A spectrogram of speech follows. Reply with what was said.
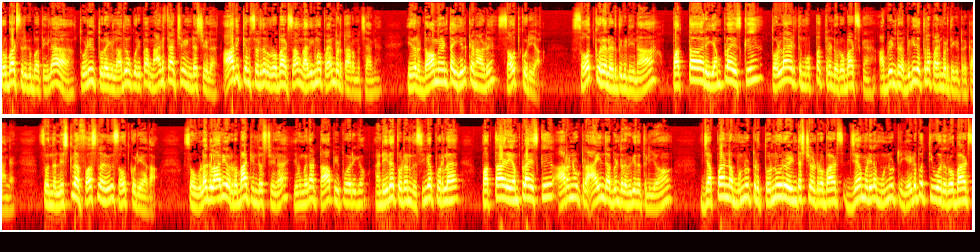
ரோபாட்ஸ் இருக்குது பார்த்தீங்களா தொழில்துறைகள் அதுவும் குறிப்பாக மேனுஃபேக்சரிங் இண்டஸ்ட்ரியில் ஆதிக்கம் செலுத்துகிற ரோபாட்ஸ் அவங்க அதிகமாக பயன்படுத்த ஆரம்பிச்சாங்க. இதில் டாமினண்ட்டாக இருக்க நாடு சவுத் கொரியா. சவுத் கொரியாவில் எடுத்துக்கிட்டிங்கன்னா பத்தாறு எம்ப்ளாயீஸ்க்கு தொள்ளாயிரத்து முப்பத்தி ரெண்டு ரொபாட்ஸ்ங்க அப்படின்ற விகிதத்தில் பயன்படுத்திக்கிட்டு இருக்காங்க. ஸோ இந்த லிஸ்ட்டில் ஃபர்ஸ்ட்டில் இருக்குது சவுத் கொரியா தான். ஸோ உலகளாவிய ரொபாட் இண்டஸ்ட்ரியில் இவங்க தான் டாப் இப்போ வரைக்கும். அண்ட் இதை தொடர்ந்து சிங்கப்பூரில் பத்தாயிரம் எம்ப்ளாயிஸ்க்கு அறநூற்று ஐந்து அப்படின்ற விகிதத்துலையும் ஜப்பானில் முந்நூற்று தொண்ணூறு இண்டஸ்ட்ரியல் ரோபாட்ஸ் ஜெர்மனியில் முந்நூற்று எழுபத்தி ஒரு ரோபாட்ஸ்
